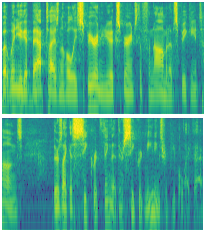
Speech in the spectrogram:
But when you get baptized in the Holy Spirit and you experience the phenomenon of speaking in tongues, there's like a secret thing that there's secret meetings for people like that.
